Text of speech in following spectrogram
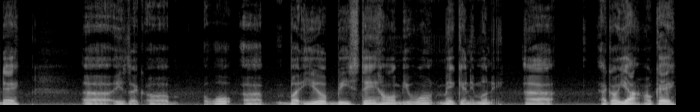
Day. Uh, he's like, oh, well, uh, but you'll be staying home. You won't make any money. Uh, I go, yeah, okay.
